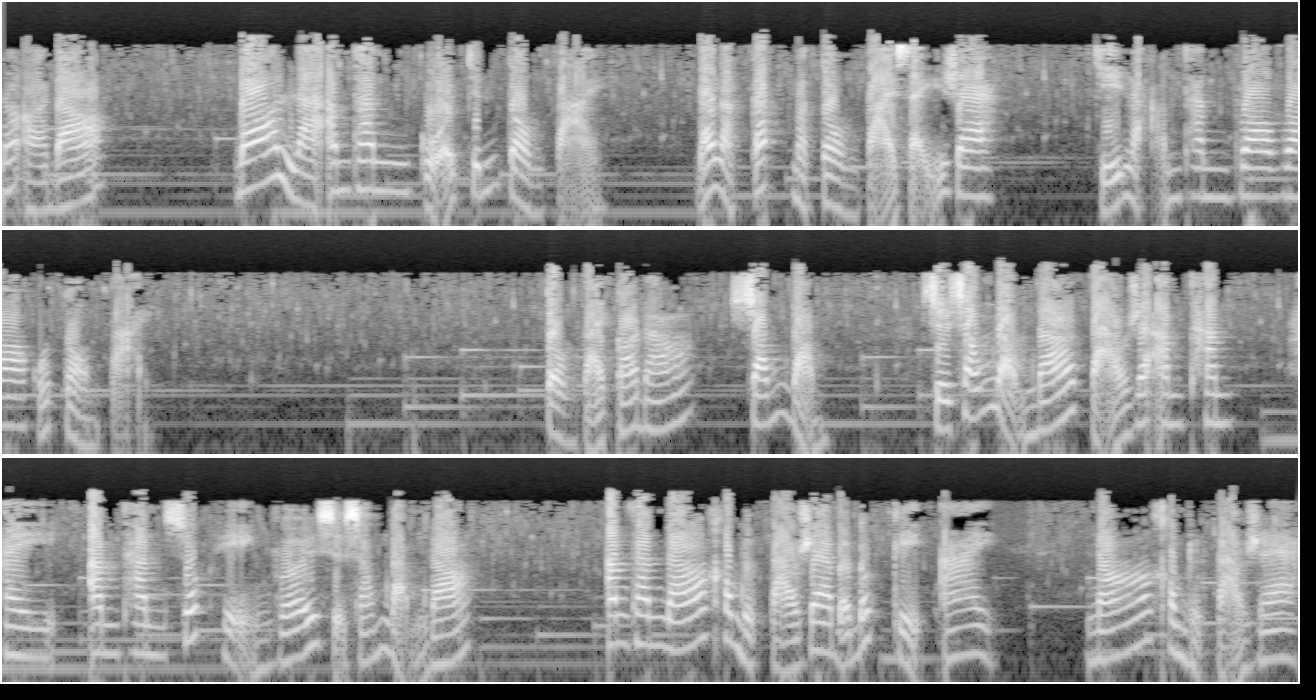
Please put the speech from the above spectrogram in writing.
nó ở đó. Đó là âm thanh của chính tồn tại. Đó là cách mà tồn tại xảy ra. Chỉ là âm thanh vo vo của tồn tại. Tồn tại có đó, sống động. Sự sống động đó tạo ra âm thanh, hay âm thanh xuất hiện với sự sống động đó. Âm thanh đó không được tạo ra bởi bất kỳ ai, nó không được tạo ra.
